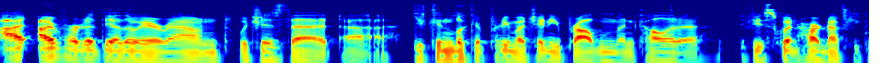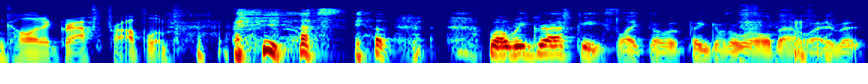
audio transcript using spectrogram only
I, I've heard it the other way around, which is that uh, you can look at pretty much any problem and call it a. If you squint hard enough, you can call it a graph problem. yes. Yeah. Well, we graph geeks like to think of the world that way, but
